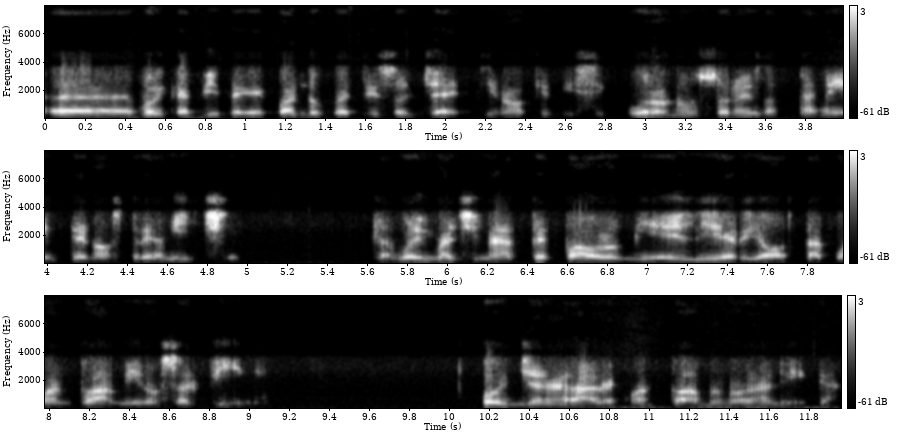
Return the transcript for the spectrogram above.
Eh, voi capite che quando questi soggetti, no, che di sicuro non sono esattamente i nostri amici, cioè, voi immaginate Paolo Mieli e Riotta quanto amino Salvini, o in generale quanto amano la Lega.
